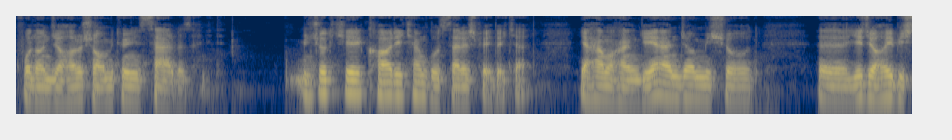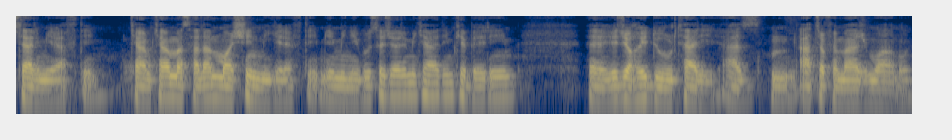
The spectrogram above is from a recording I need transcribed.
فلان جاها رو شما می‌تونید سر بزنید. این شد که کار یکم گسترش پیدا کرد. یه هماهنگی انجام می‌شد. یه جاهای بیشتری می‌رفتیم. کم کم مثلا ماشین می‌گرفتیم. یه مینیبوس اجاره می‌کردیم که بریم. یه جاهای دورتری از اطراف مجموعمون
